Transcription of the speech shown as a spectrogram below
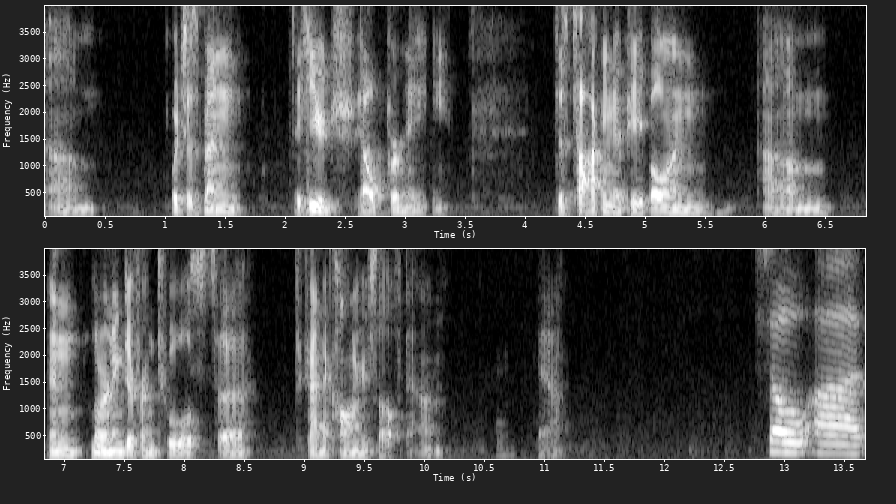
um, which has been a huge help for me. Just talking to people and um, and learning different tools to to kind of calm yourself down. Yeah. So uh,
